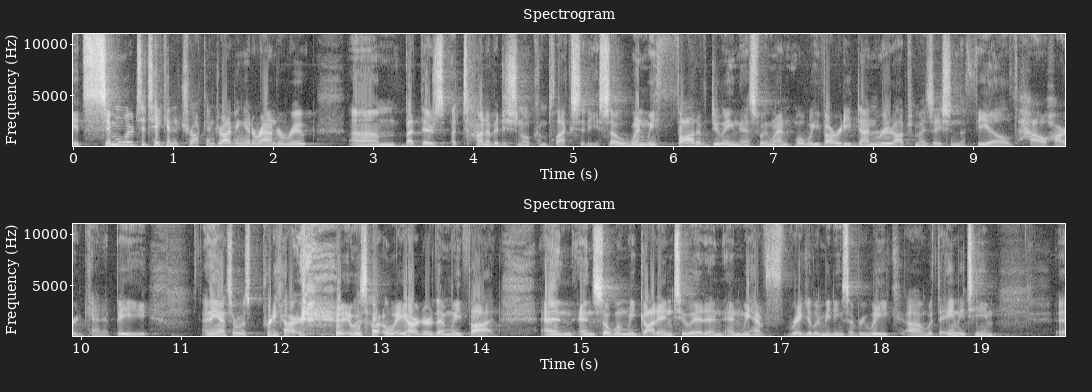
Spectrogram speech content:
it's similar to taking a truck and driving it around a route, um, but there's a ton of additional complexity. So when we thought of doing this, we went, well, we've already done route optimization in the field. How hard can it be? And the answer was pretty hard. it was way harder than we thought. And, and so when we got into it, and, and we have regular meetings every week uh, with the Amii team, uh,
